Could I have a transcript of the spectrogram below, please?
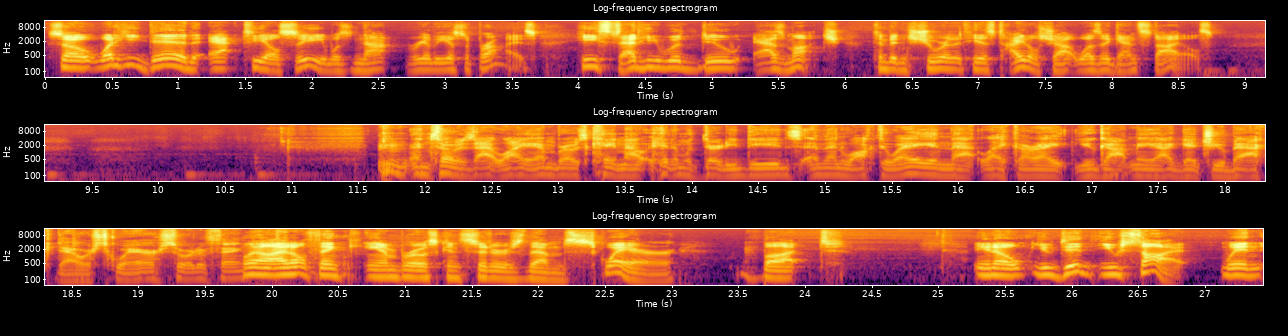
So what he did at TLC was not really a surprise. He said he would do as much to ensure that his title shot was against Styles. And so is that why Ambrose came out, hit him with dirty deeds, and then walked away in that like, all right, you got me, I get you back, now we're square sort of thing? Well, I don't think Ambrose considers them square, but you know, you did you saw it when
